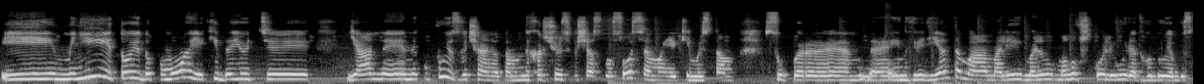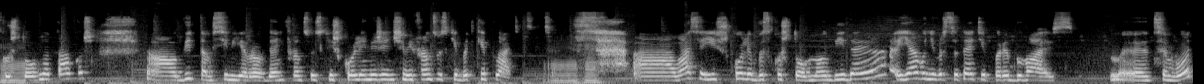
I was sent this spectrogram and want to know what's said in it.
І мені тої допомоги, які дають, е, я не, не купую, звичайно, там не харчуюсь весь час лососями, якимись там супер е, е, інгредієнтами. А малі малю, малу в школі уряд годує безкоштовно також. А обід там 7 євро в день в французькій школі, між іншим, і французькі батьки платять за це. Мгм. А Вася їй в школі безкоштовно обідає. Я в університеті перебуваюсь. Е, Цим от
